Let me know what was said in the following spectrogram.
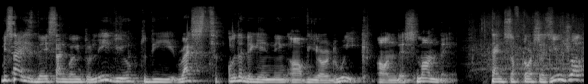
Besides this, I'm going to leave you to the rest of the beginning of your week on this Monday. Thanks, of course, as usual,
